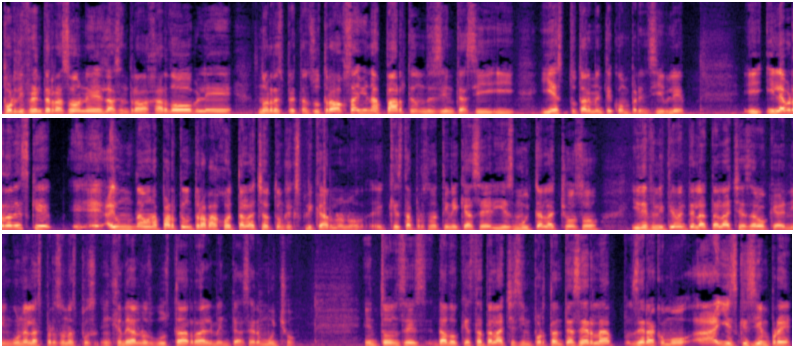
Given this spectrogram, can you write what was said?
por diferentes razones la hacen trabajar doble, no respetan su trabajo. hay una parte donde se siente así y, es totalmente comprensible. Y, la verdad es que eh, hay una, parte de un trabajo de talacha, tengo que explicarlo, ¿no? Eh, que esta persona tiene que hacer y es muy talachoso. Y definitivamente la talacha es algo que a ninguna de las personas, pues en general nos gusta realmente hacer mucho. Entonces, dado que esta talacha es importante hacerla, pues era como, ay, es que siempre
